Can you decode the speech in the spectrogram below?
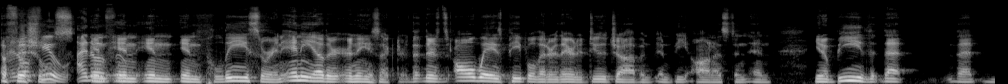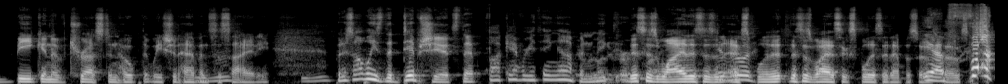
officials I know a in, few. in in in police or in any other in any sector. There's always people that are there to do the job and, and be honest and and you know be th- that that beacon of trust and hope that we should have in Mhm. society. Mhm. But it's always the dipshits that fuck everything up and make. it This is why this is an explicit. This is why it's explicit episode, yeah, folks. fuck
